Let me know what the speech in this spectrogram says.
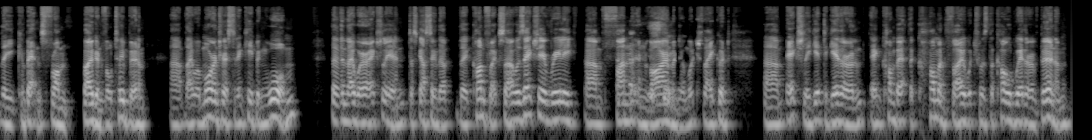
the combatants from Bougainville to Burnham, uh, they were more interested in keeping warm than they were actually in discussing the the conflict. So it was actually a really um, fun environment in which they could um, actually get together and, and combat the common foe, which was the cold weather of Burnham,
